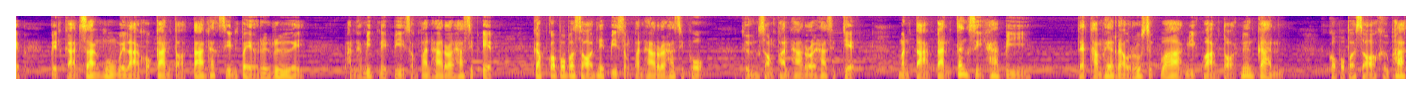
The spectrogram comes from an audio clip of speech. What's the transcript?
พเป็นการสร้างห่วงเวลาของการต่อต้านทักษิณไปเรื่อยๆ พันธมิตรในปี 2551 กับกปปสในปี 2556 ถึง 2557 มันต่างกันตั้ง 4-5 ปี แต่ทำให้เรารู้สึกว่ามีความต่อเนื่องกัน กปปสคือภาค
